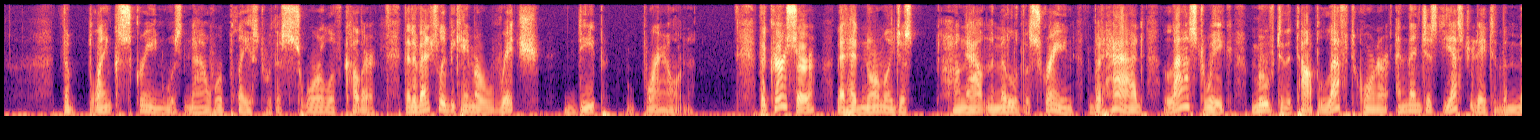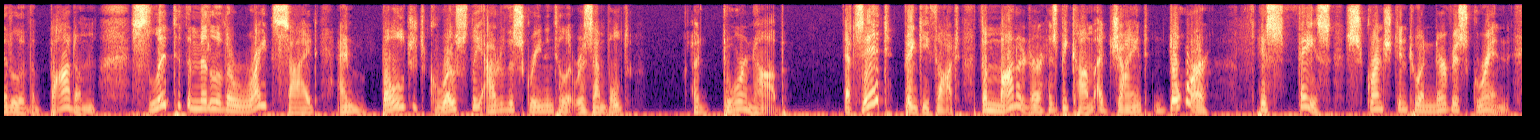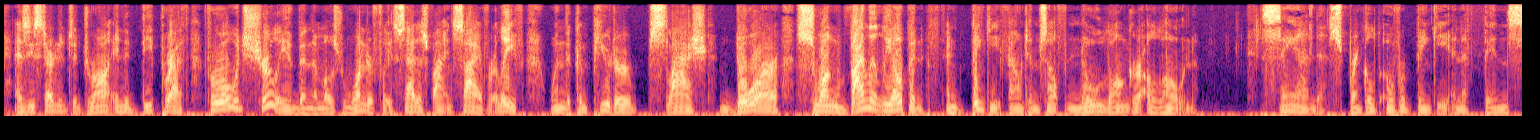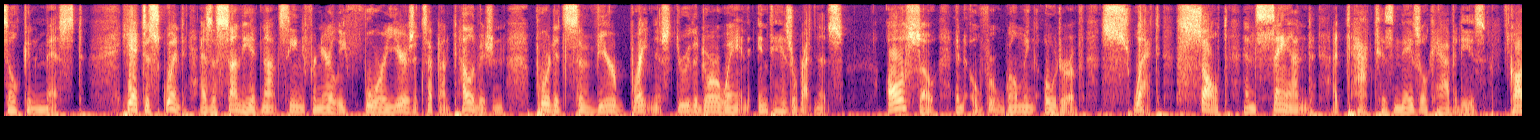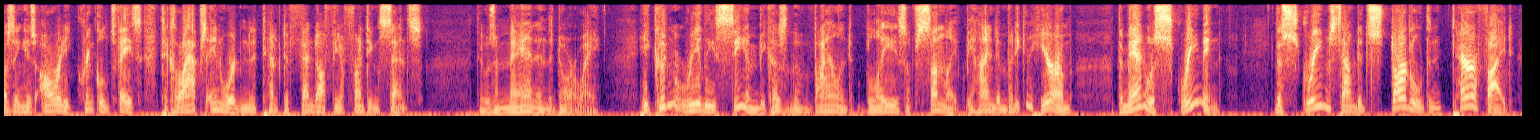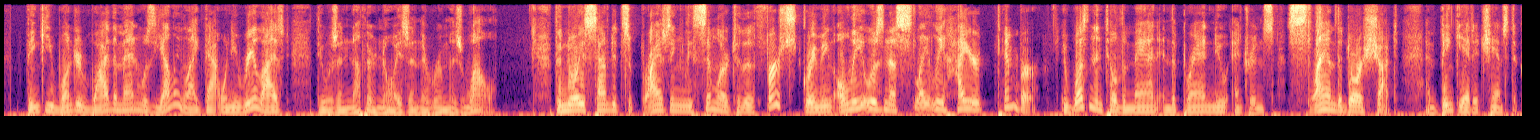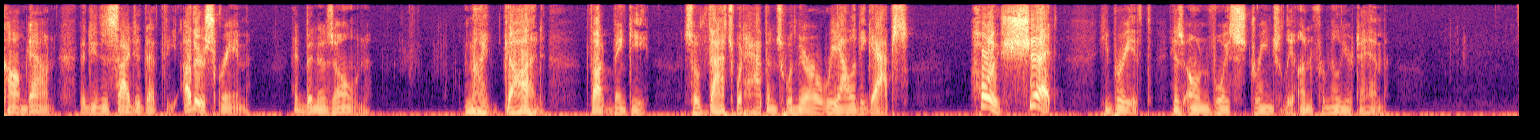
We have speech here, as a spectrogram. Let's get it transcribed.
The blank screen was now replaced with a swirl of color that eventually became a rich, deep brown. The cursor, that had normally just hung out in the middle of the screen, but had, last week, moved to the top left corner and then just yesterday to the middle of the bottom, slid to the middle of the right side and bulged grossly out of the screen until it resembled a doorknob. That's it, Binky thought. The monitor has become a giant door. His face scrunched into a nervous grin as he started to draw in a deep breath for what would surely have been the most wonderfully satisfying sigh of relief when the computer slash door swung violently open and Binky found himself no longer alone. Sand sprinkled over Binky in a thin silken mist. He had to squint as the sun he had not seen for nearly four years except on television poured its severe brightness through the doorway and into his retinas. Also, an overwhelming odor of sweat, salt, and sand attacked his nasal cavities, causing his already crinkled face to collapse inward in an attempt to fend off the affronting sense. There was a man in the doorway. He couldn't really see him because of the violent blaze of sunlight behind him, but he could hear him. The man was screaming. The scream sounded startled and terrified. Binky wondered why the man was yelling like that when he realized there was another noise in the room as well. The noise sounded surprisingly similar to the first screaming, only it was in a slightly higher timbre. It wasn't until the man in the brand new entrance slammed the door shut and Binky had a chance to calm down that he decided that the other scream had been his own. My God, thought Binky. So that's what happens when there are reality gaps. Holy shit, he breathed, his own voice strangely unfamiliar to him.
